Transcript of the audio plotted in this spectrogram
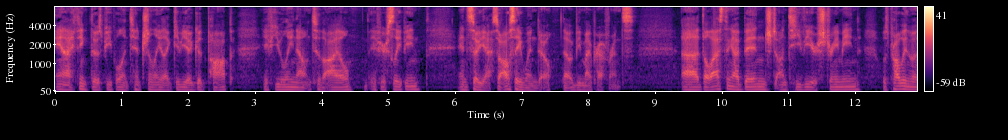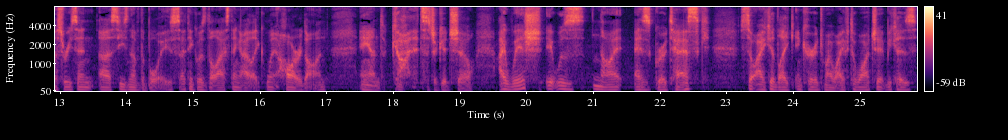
And I think those people intentionally like give you a good pop if you lean out into the aisle if you're sleeping. And so, yeah, so I'll say window. That would be my preference. Uh, the last thing I binged on TV or streaming was probably the most recent uh, season of The Boys. I think it was the last thing I like went hard on, and God, it's such a good show. I wish it was not as grotesque, so I could like encourage my wife to watch it because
